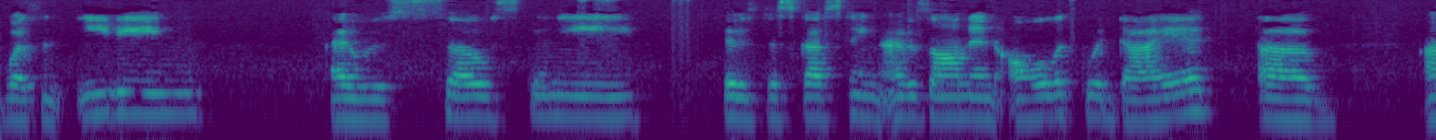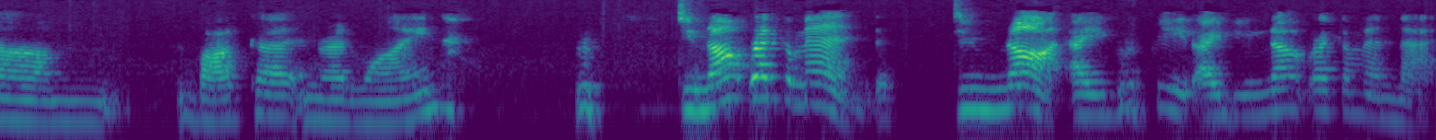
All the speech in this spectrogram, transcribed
wasn't eating. I was so skinny. It was disgusting. I was on an all liquid diet of um, vodka and red wine. do not recommend. Do not. I repeat, I do not recommend that.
